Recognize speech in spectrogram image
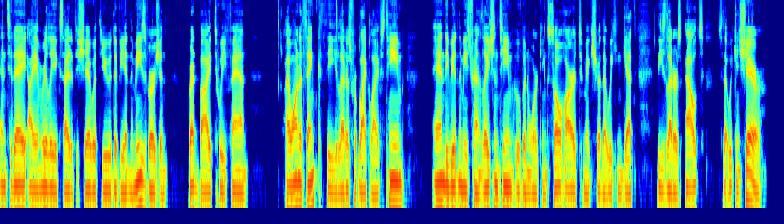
And today I am really excited to share with you the Vietnamese version read by Thuy Phan. I want to thank the Letters for Black Lives team and the Vietnamese translation team who've been working so hard to make sure that we can get these letters out so that we can share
